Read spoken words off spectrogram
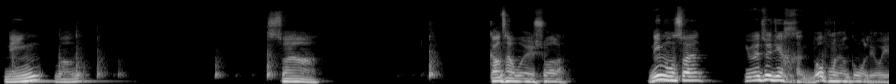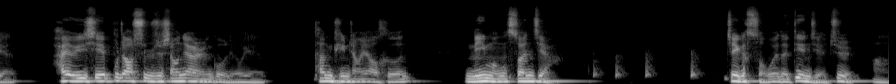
柠檬酸啊。刚才我也说了，柠檬酸，因为最近很多朋友跟我留言，还有一些不知道是不是商家人给我留言，他们平常要喝。柠檬酸钾，这个所谓的电解质啊，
